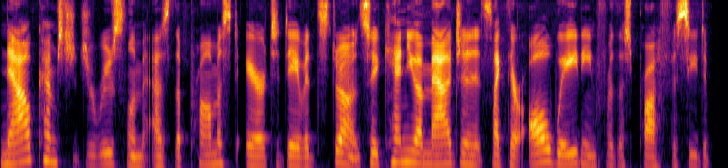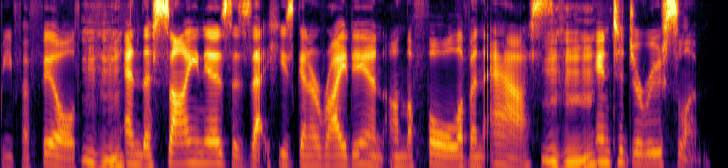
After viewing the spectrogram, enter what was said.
now comes to Jerusalem as the promised heir to David's throne. So, can you imagine? It's like they're all waiting for this prophecy to be fulfilled, mm-hmm. and the sign is is that he's going to ride in on the foal of an ass mm-hmm. into Jerusalem.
